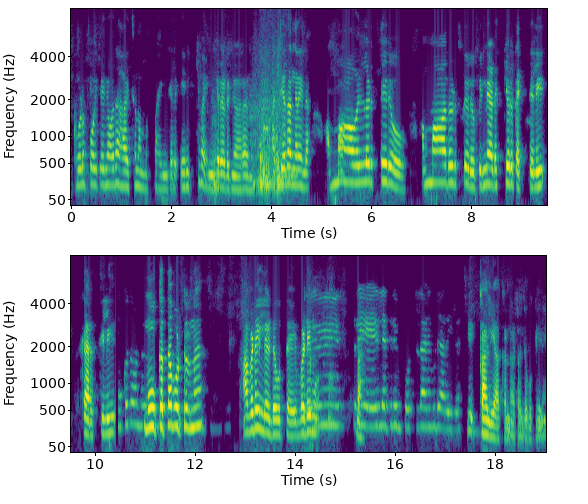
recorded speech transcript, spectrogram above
സ്കൂളിൽ പോയി കഴിഞ്ഞാൽ ഒരാഴ്ച നമുക്ക് ഭയങ്കര എനിക്ക് ഭയങ്കര ഇടങ്ങാറാണ് മറ്റേത് അങ്ങനെയില്ല. അമ്മ വെള്ളം എടുത്ത് തരുമോ അമ്മ അതെടുത്ത് തരുമോ പിന്നെ ഇടയ്ക്കൊരു തെറ്റൽ കരച്ചിൽ. മൂക്കത്ത പൊട്ടിരുന്ന് അവിടെ ഇല്ല ഡൗത്ത് ഇവിടെ കളിയാക്കണ്ട കേട്ടോ എന്റെ കുട്ടീനെ.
